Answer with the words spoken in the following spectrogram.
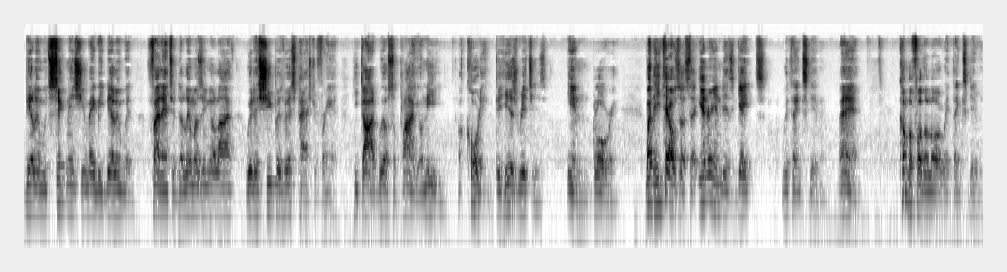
dealing with sickness. You may be dealing with financial dilemmas in your life. We're the sheep of his pasture, friend. He, God will supply your need according to his riches in glory. But he tells us to enter into his gates with thanksgiving. Man, come before the Lord with thanksgiving.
